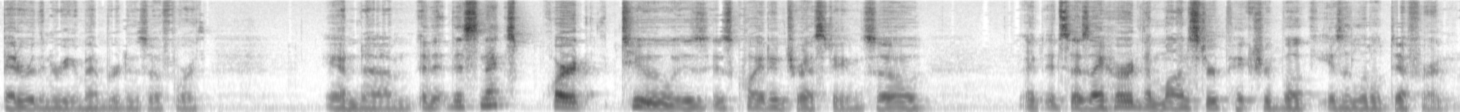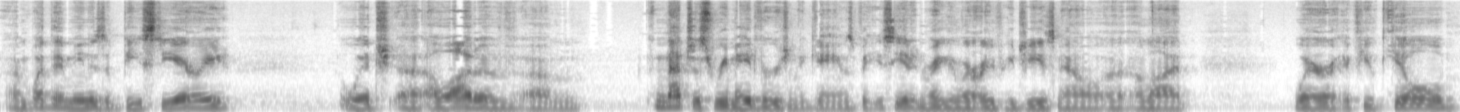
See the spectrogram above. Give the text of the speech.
better than remembered and so forth. And um, th- this next part too is is quite interesting. So it, it, says, "I heard the monster picture book is a little different." Um, what they mean is a bestiary, which uh, a lot of um, not just remade version of games, but you see it in regular RPGs now a, uh, a lot, where if you kill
